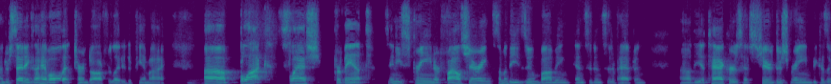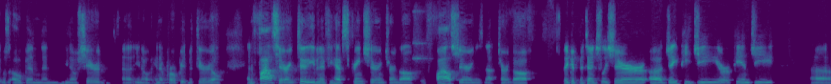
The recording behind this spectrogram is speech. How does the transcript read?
Under settings, I have all that turned off related to PMI. Mm-hmm. Uh, block slash prevent any screen or file sharing. Some of the Zoom bombing incidents that have happened, uh, the attackers have shared their screen because it was open and you know shared uh, you know inappropriate material and file sharing too. Even if you have screen sharing turned off, if file sharing is not turned off, they could potentially share a JPG or a PNG uh,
